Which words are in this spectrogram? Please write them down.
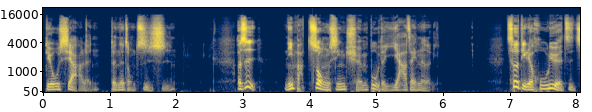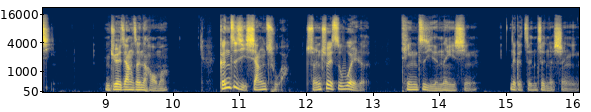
丢下人的那种自私，而是你把重心全部的压在那里，彻底的忽略了自己。你觉得这样真的好吗？跟自己相处啊。纯粹是为了听自己的内心那个真正的声音。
